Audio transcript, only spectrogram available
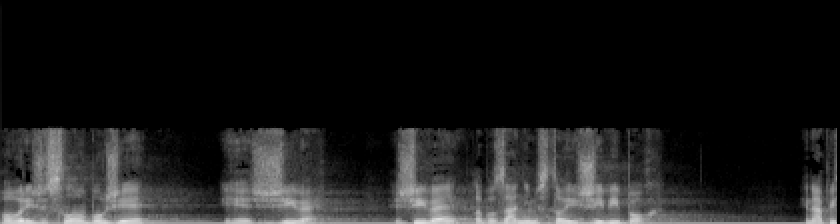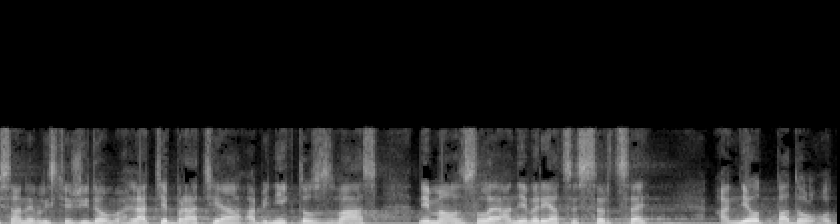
Hovorí, že slovo Božie je živé. Živé, lebo za ním stojí živý Boh. Je napísané v liste Židom, hľadte bratia, aby nikto z vás nemal zle a neveriace srdce a neodpadol od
